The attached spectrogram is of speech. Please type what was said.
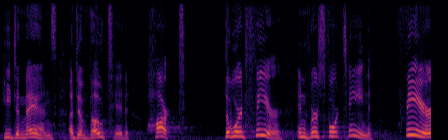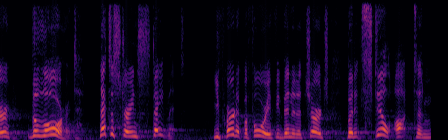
he demands a devoted heart. The word fear in verse 14 fear the Lord. That's a strange statement. You've heard it before if you've been in a church, but it still ought to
